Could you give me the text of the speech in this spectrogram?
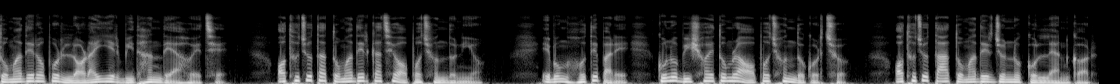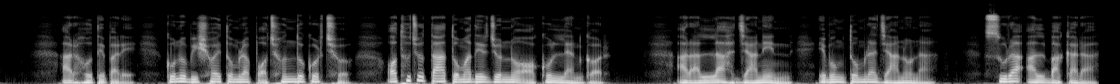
তোমাদের ওপর লড়াইয়ের বিধান দেয়া হয়েছে, অথচ তা তোমাদের কাছে অপছন্দনীয়। এবং হতে পারে কোনো বিষয় তোমরা অপছন্দ করছ, অথচ তা তোমাদের জন্য কল্যাণকর। আর হতে পারে কোনো বিষয় তোমরা পছন্দ করছ, অথচ তা তোমাদের জন্য অকল্যাণকর। আর আল্লাহ জানেন এবং তোমরা জানো না। সুরা আল বাকারা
